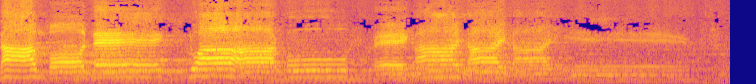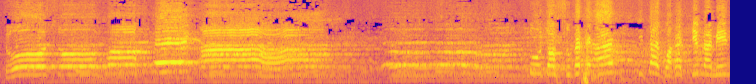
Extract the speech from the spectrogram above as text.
Nam bo ne doa mu peng an dai kai. Tu su bo peng 都做树嘅平安，啲在我嘅店里面，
